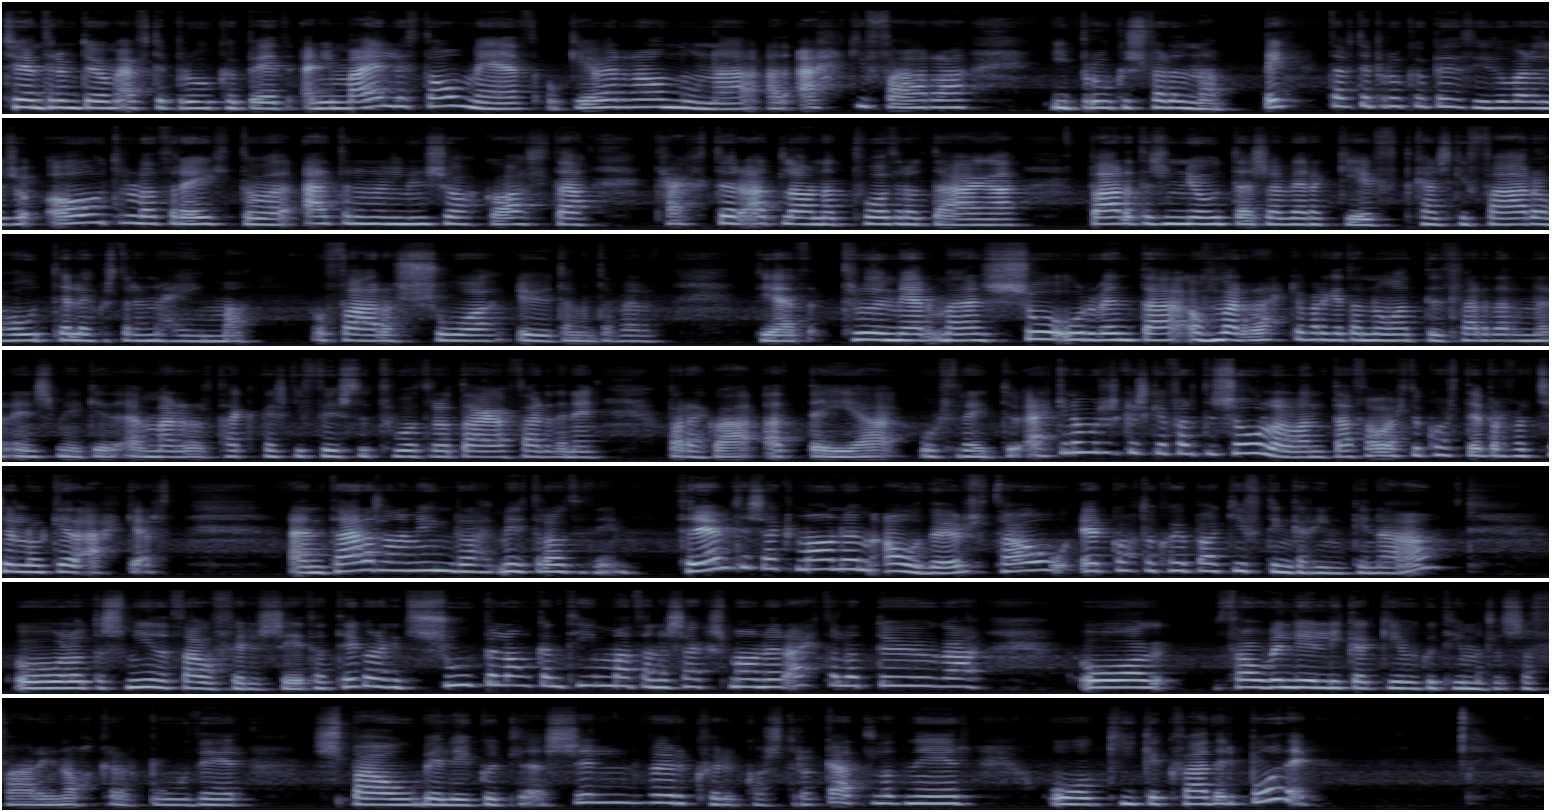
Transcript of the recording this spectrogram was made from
tveim-þreim dögum eftir brúðkaupið. En ég mæli þó með og gefur ráð núna að ekki fara í brúðkaupsferðina beint eftir brúðkaupið því þú verður svo ótrúlega þreytt og adrenalin sjokk og alltaf taktur allavega 2-3 daga bara þess að njóta þess að vera gift kannski fara á hótel eitthvað stærna heima og fara svo auðalandaferð því að trúðu mér, maður er svo úrvinda og maður er ekki að fara að geta notið ferðarinnar eins mikið ef maður er að taka kannski fyrstu 2-3 daga ferðinni bara eitthvað að deyja úr þreytu. Ekki náttúrulega kannski að fara til sólalanda þá ertu kortið bara að fara til og gera ekkert. En það er allavega mitt ráð til því 3-6 mánum áður þá er gott að kaupa giftingarhingina og láta smíða þá fyrir sig. Það tekur ekkert súpelangan tíma þannig 6 mánu er ættalega döga og þá vil ég líka gefa ykkur tíma til þess að fara í nokkrar búðir spá vilji gull eða sylfur, hverju kostur og gallarnir og kíkja hvað er í bóði.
